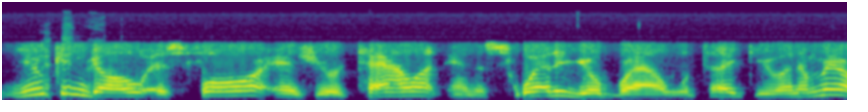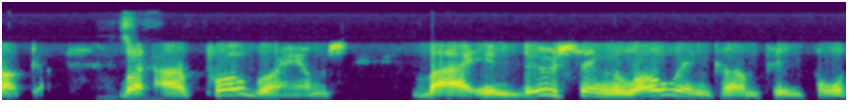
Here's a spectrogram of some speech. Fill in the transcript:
you can go as far as your talent and the sweat of your brow will take you in America. That's but right. our programs by inducing low income people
